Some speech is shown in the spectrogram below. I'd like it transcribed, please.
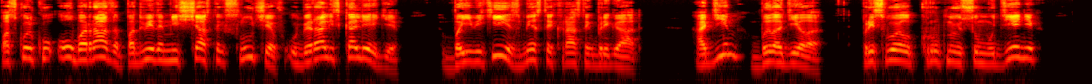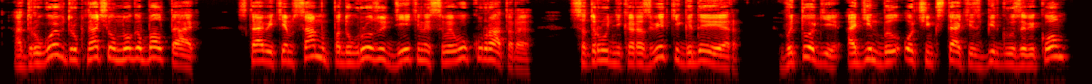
Поскольку оба раза под видом несчастных случаев убирались коллеги, боевики из местных красных бригад. Один, было дело, присвоил крупную сумму денег, а другой вдруг начал много болтать, ставя тем самым под угрозу деятельность своего куратора, сотрудника разведки ГДР. В итоге один был очень кстати сбит грузовиком,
